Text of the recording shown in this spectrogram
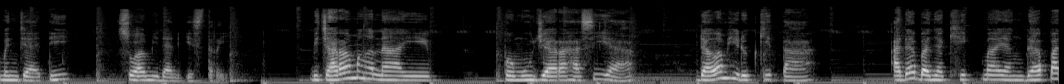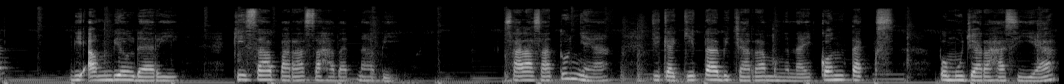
menjadi suami dan istri. Bicara mengenai pemuja rahasia, dalam hidup kita, ada banyak hikmah yang dapat diambil dari kisah para sahabat Nabi. Salah satunya, jika kita bicara mengenai konteks pemuja rahasia,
